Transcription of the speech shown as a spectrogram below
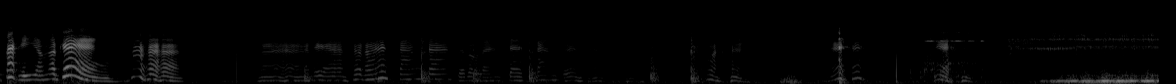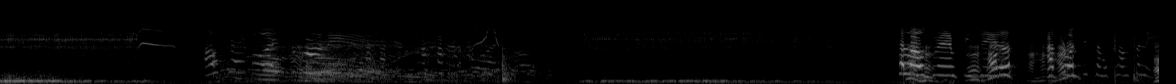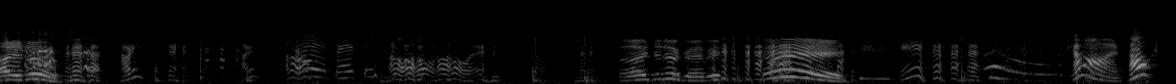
That Betty and the gang. Okay, boys, come on in. Hello, Grampy Uh, dear. Uh, I howdy. brought you some company. How do you do? Howdy. Howdy. Hello. Hiya, Grampy. Hello, hello, hello. eh. Hello. How'd you do, Grammy? Hey! Come on, folks,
